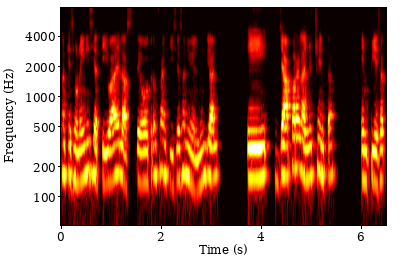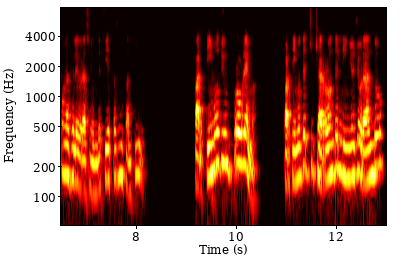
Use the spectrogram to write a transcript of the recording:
a que sea una iniciativa de, las, de otras franquicias a nivel mundial y ya para el año 80 empieza con la celebración de fiestas infantiles. Partimos de un problema, partimos del chicharrón del niño llorando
